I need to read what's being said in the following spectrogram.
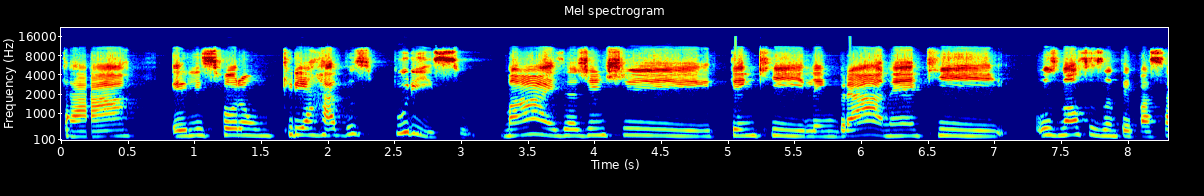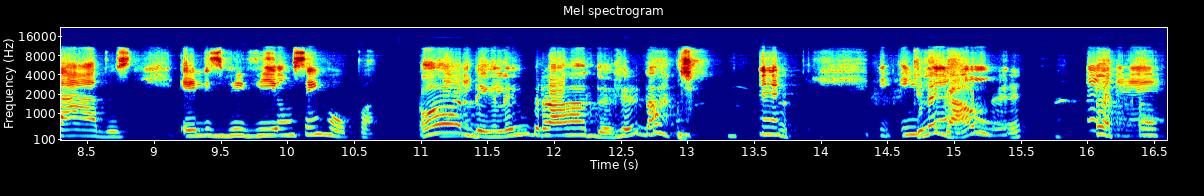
tá? Eles foram criados por isso. Mas a gente tem que lembrar, né, que os nossos antepassados, eles viviam sem roupa. Oh, né? bem lembrado, é verdade. Então, que legal, né? É,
